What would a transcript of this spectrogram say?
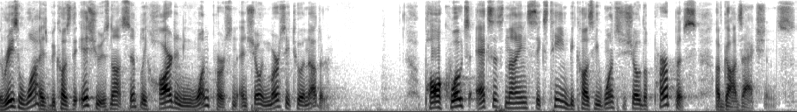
The reason why is because the issue is not simply hardening one person and showing mercy to another. Paul quotes Exodus 9:16 because he wants to show the purpose of God's actions.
